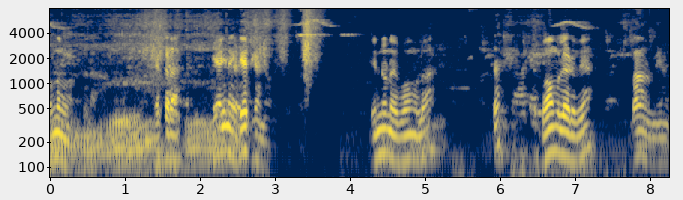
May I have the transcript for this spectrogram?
వందలు పంపుతారా ఎక్కడ? గేట్ గేట్ కానీ ఎన్ని ఉన్నాయి భూములు బాంబులు ఏడవి? బాగుంది మేము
